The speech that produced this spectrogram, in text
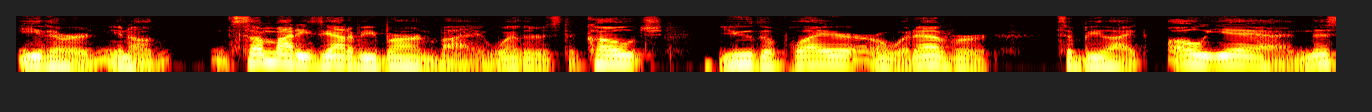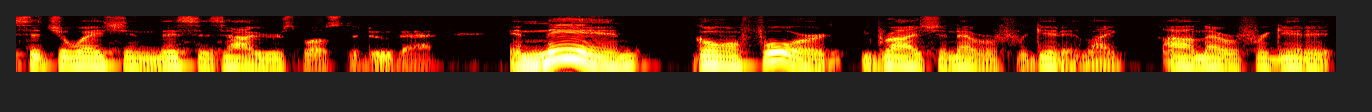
either, you know, somebody's got to be burned by it, whether it's the coach, you, the player, or whatever, to be like, oh, yeah, in this situation, this is how you're supposed to do that. And then going forward, you probably should never forget it. Like I'll never forget it.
